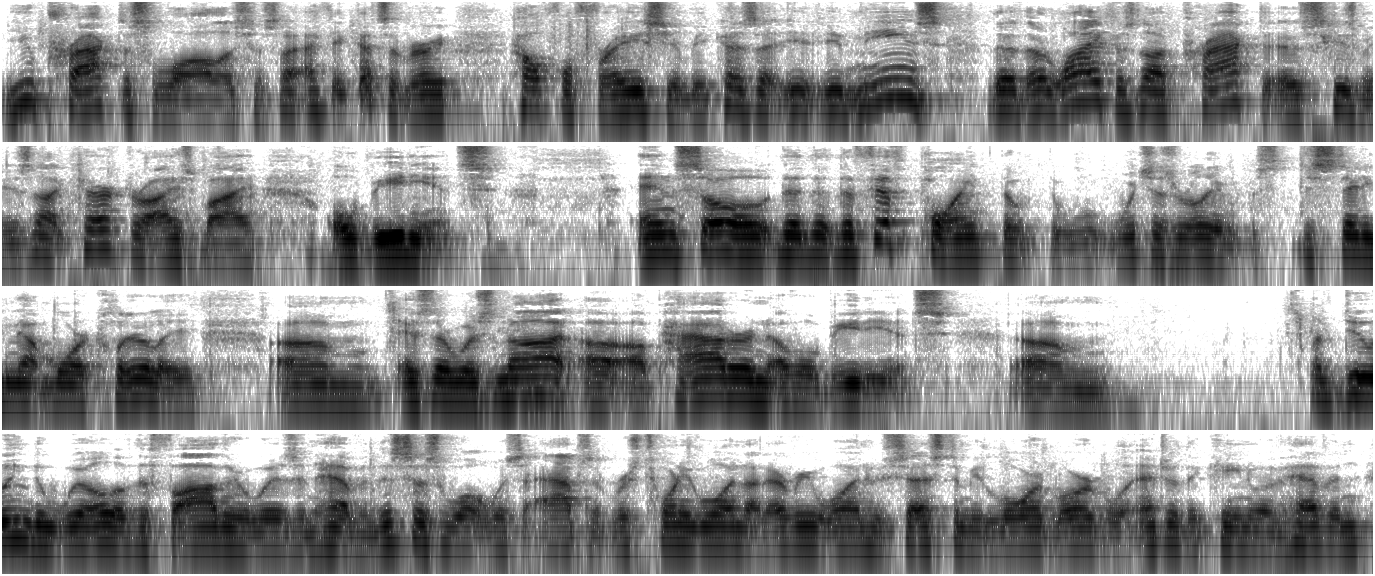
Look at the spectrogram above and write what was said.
you practice lawlessness. I think that's a very helpful phrase here because it, means that their life is not practice, excuse me, is not characterized by obedience. And so the, the, the fifth point, which is really just stating that more clearly, um, is there was not a, a pattern of obedience. Um, of doing the will of the Father who is in heaven. This is what was absent. Verse 21 Not everyone who says to me, Lord, Lord, will enter the kingdom of heaven,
